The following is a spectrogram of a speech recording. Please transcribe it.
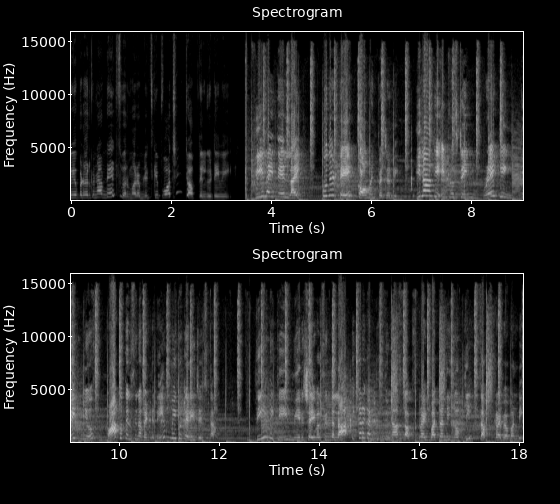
ఇవి ఇప్పటివరకు updates. For more updates keep watching top Telugu TV వీలైతే లైక్ కుదిరితే కామెంట్ పెట్టండి. ఇలాంటి ఇంట్రెస్టింగ్ బ్రేకింగ్ బిగ్ న్యూస్ మాకు తెలిసిన వెంటనే మీకు తెలియజేస్తాం. దీనికి మీరు చేయవలసిందల్లా ఇక్కడ కనిపిస్తున్న సబ్స్క్రైబ్ బటన్ని నొక్కి సబ్స్క్రైబ్ అవ్వండి.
